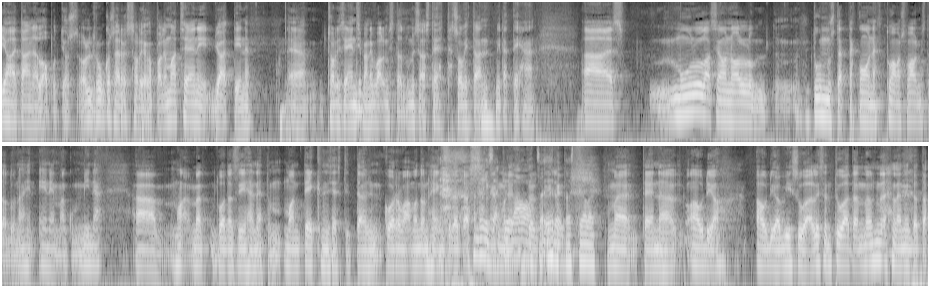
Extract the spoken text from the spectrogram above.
jaetaan ne loput. Jos oli runkosarjassa oli aika paljon matseja, niin jaettiin ne. Se oli se ensimmäinen valmistautumisaste, että sovitaan nyt, mitä tehdään. Mulla se on ollut, tunnustettakoon, että Tuomas valmistautuu näihin enemmän kuin minä. Mä, mä luotan siihen, että mä oon teknisesti täysin korvaamaton henkilö tässä. Niin sä mun- kyllä oot, sä ehdottomasti olet. Mä teen audio, audiovisuaalisen tuotannon täällä, niin tota,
